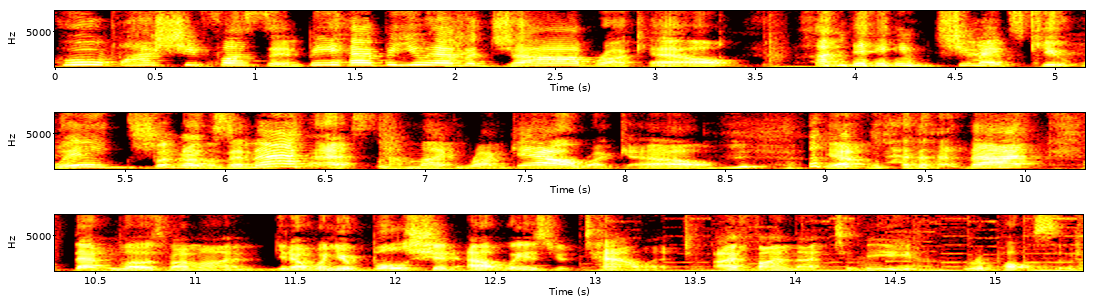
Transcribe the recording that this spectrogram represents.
Who? Why is she fussing? Be happy you have a job, Raquel. I mean, she makes cute wigs, She but other than that, I'm like Raquel, Raquel. Yeah, that, that that blows my mind. You know, when your bullshit outweighs your talent, I find that to be repulsive.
